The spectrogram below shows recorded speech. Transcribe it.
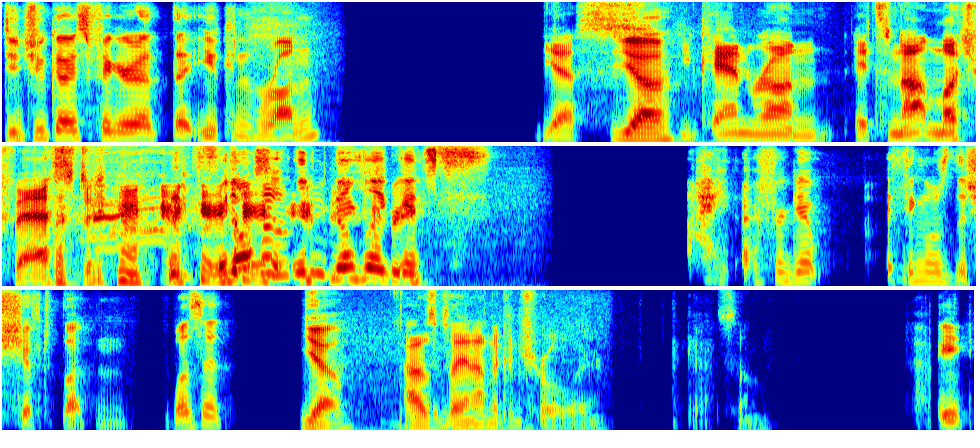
Did you guys figure out that you can run? Yes. Yeah. You can run. It's not much faster. It also it feels like it's. I, I forget. I think it was the shift button. Was it? Yeah, I was playing on a controller. Okay. So It.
